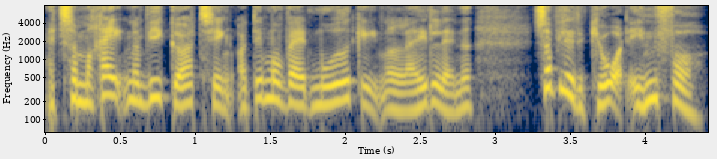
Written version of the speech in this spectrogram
at som regel, når vi gør ting, og det må være et modegen eller et eller andet, så bliver det gjort inden for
